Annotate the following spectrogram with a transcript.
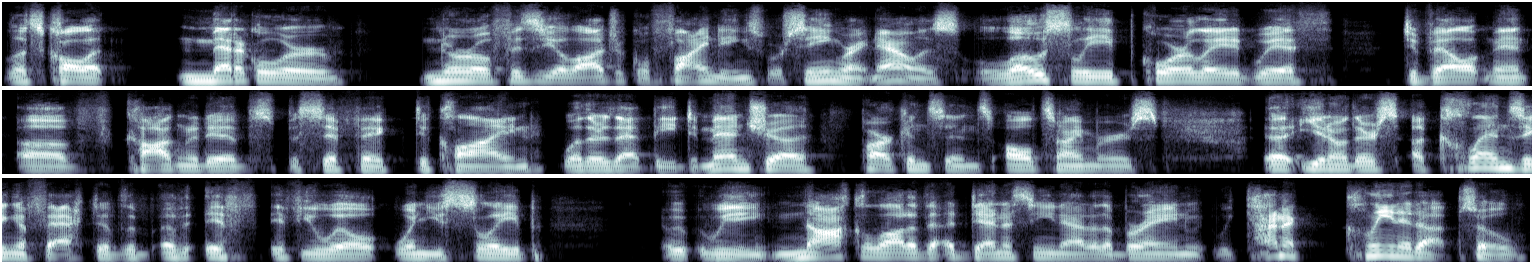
let's call it medical or neurophysiological findings we're seeing right now is low sleep correlated with development of cognitive specific decline, whether that be dementia, Parkinson's, Alzheimer's uh, you know there's a cleansing effect of the of if if you will when you sleep we knock a lot of the adenosine out of the brain we, we kind of clean it up. So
